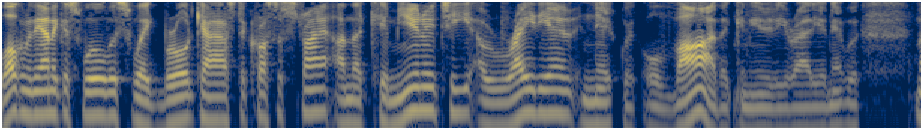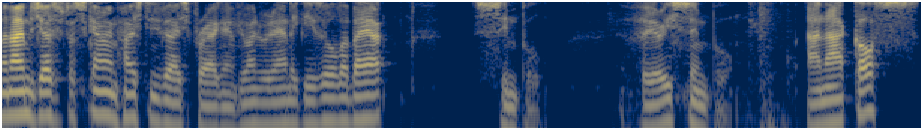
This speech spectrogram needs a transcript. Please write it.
Welcome to the Anarchist World this week, broadcast across Australia on the Community Radio Network or via the Community Radio Network. My name is Joseph Toscano. I'm hosting today's program. If you wonder what anarchy is all about, simple. Very simple. Anarchos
